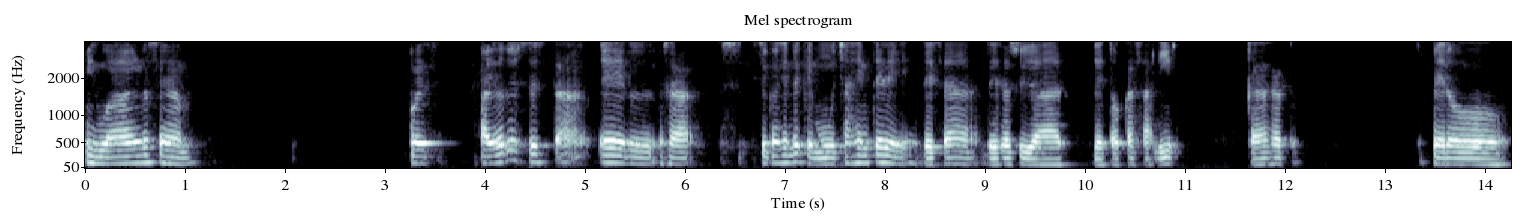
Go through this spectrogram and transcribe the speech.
igual, o sea, pues usted está, el, o sea, estoy consciente que mucha gente de, de, esa, de esa ciudad le toca salir cada rato. Pero,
